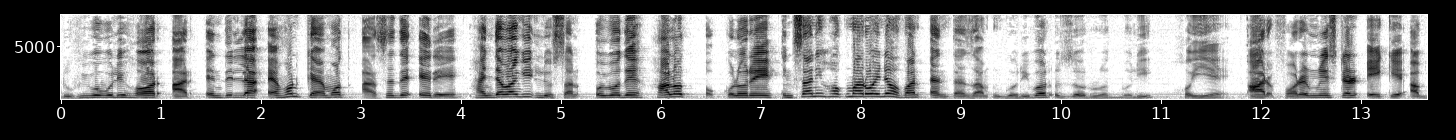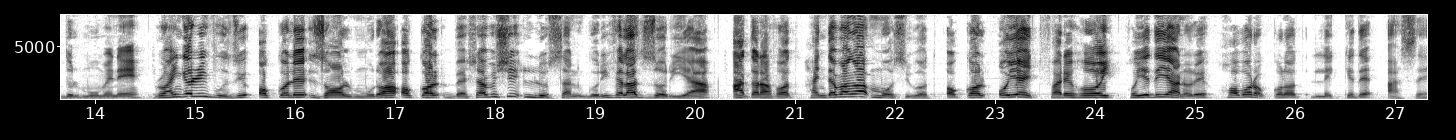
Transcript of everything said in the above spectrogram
ডুবিব বুলি হৰ আর এন্দিল্লা এখন কেমত আছে দে এৰে। হাইন্দাবাঙ্গি লুচান ঐব দে হালত অকলৰে। ইনসানি হক মারওয়াইনে হফান এন্তাজাম গরিবর জরুরত বুলি হইয়ে। আর foreign minister A K Abdul মুমেনে রোহিঙ্গা রিফিউজি অকলে জল মুরা অকল বেশা বেশি লুসান গরি ফেলা জরিয়া আতরাফত হাইন্দাবাঙা মসিবত অকল ওয়াইত ফারে হই হইয়ে দিয়ে আনরে খবর অকলত লেখকে দে আছে।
